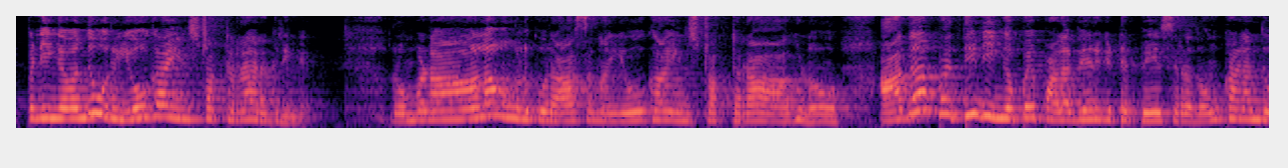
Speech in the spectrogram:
இப்போ நீங்கள் வந்து ஒரு யோகா இன்ஸ்ட்ரக்டராக இருக்கிறீங்க. ரொம்ப நாளாக உங்களுக்கு ஒரு ஆசை நான் யோகா இன்ஸ்ட்ரக்டராக ஆகணும். அதை பற்றி நீங்கள் போய் பல பேர்கிட்ட பேசுகிறதும் கலந்து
